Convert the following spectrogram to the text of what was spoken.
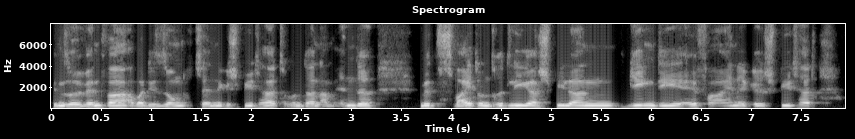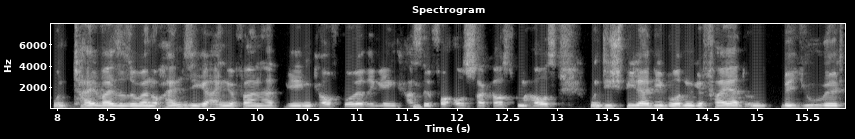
insolvent war, aber die Saison zu Ende gespielt hat und dann am Ende mit Zweit- und Drittligaspielern gegen DEL-Vereine gespielt hat und teilweise sogar noch Heimsiege eingefahren hat gegen Kaufbeure, gegen Kassel vor ausverkauftem Haus. Und die Spieler, die wurden gefeiert und bejubelt,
